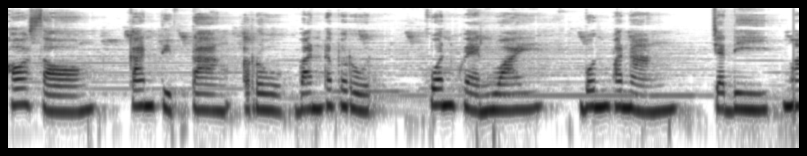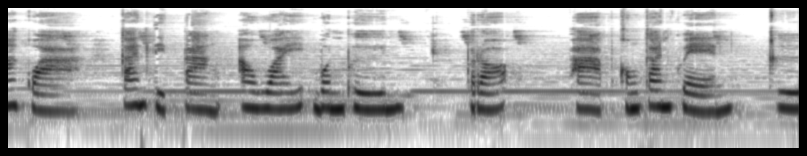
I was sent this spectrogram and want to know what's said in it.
ข้อ 2. การติดตั้งรูปบรรพบุรุษ ควรแขวนไว้ บนผนัง จะดีมากกว่า การติดตั้งเอาไว้บนพื้น เพราะ ภาพของการแขวน คือ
